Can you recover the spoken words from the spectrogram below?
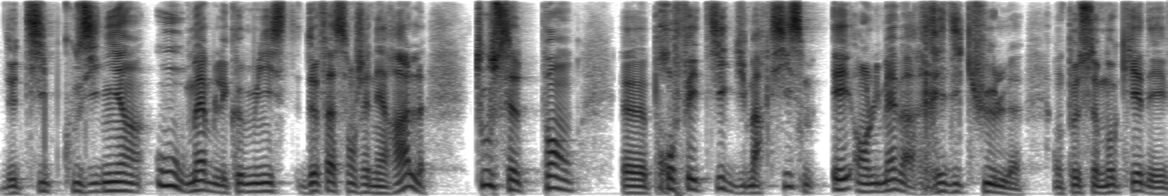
de type cousinien ou même les communistes de façon générale, tout ce pan euh, prophétique du marxisme est en lui-même ridicule. On peut se moquer des,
